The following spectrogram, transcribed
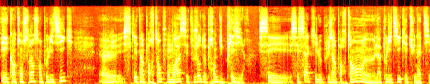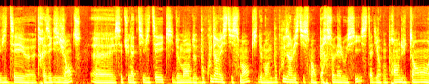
Et quand on se lance en politique, ce qui est important pour moi, c'est toujours de prendre du plaisir. C'est ça qui est le plus important. Euh, la politique est une activité euh, très exigeante. Euh, c'est une activité qui demande beaucoup d'investissement, qui demande beaucoup d'investissement personnel aussi. C'est-à-dire on prend du temps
